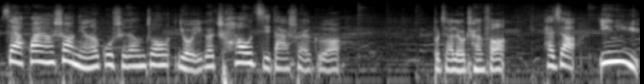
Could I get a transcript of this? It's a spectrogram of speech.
在《花样少年》的故事当中，有一个超级大帅哥，不叫流川枫，他叫英语。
